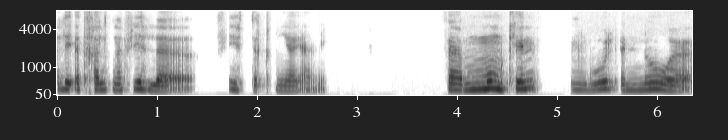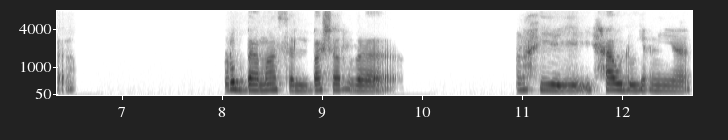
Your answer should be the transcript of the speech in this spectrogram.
اللي أدخلتنا فيه ل... فيه التقنية يعني. فممكن نقول إنه ربما البشر راح ي- يحاولوا يعني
